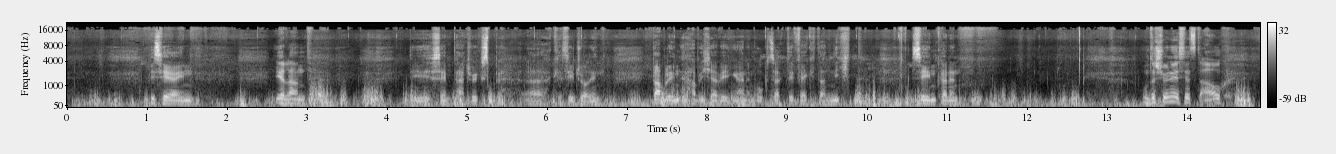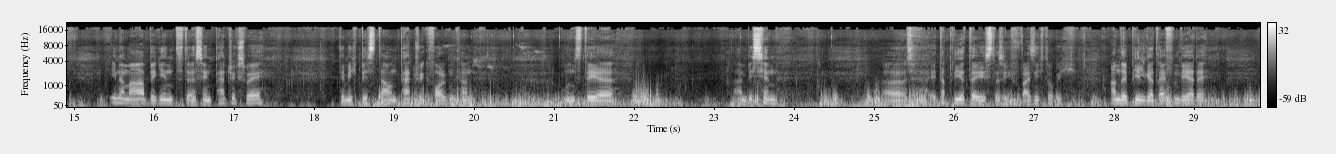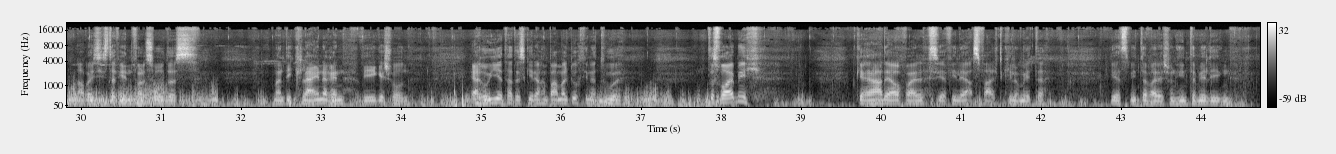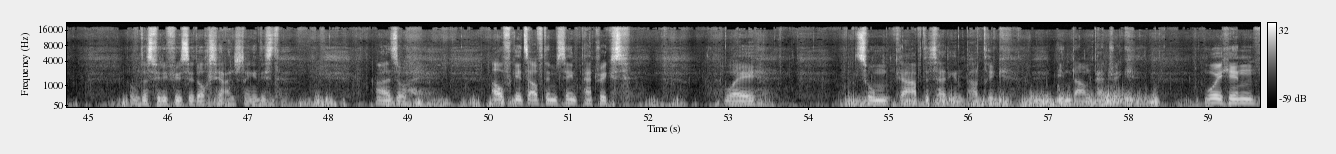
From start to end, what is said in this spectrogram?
bisher in Irland. Die St. Patrick's äh, Cathedral in Dublin habe ich ja wegen einem Rucksackdefekt dann nicht sehen können. Und das Schöne ist jetzt auch, in Amar beginnt der St. Patrick's Way, dem ich bis Downpatrick folgen kann und der ein bisschen äh, etablierter ist. Also ich weiß nicht, ob ich andere Pilger treffen werde, aber es ist auf jeden Fall so, dass man die kleineren Wege schon eruiert hat. Es geht auch ein paar Mal durch die Natur. Das freut mich, gerade auch weil sehr viele Asphaltkilometer jetzt mittlerweile schon hinter mir liegen und das für die Füße doch sehr anstrengend ist. Also auf geht's auf dem St. Patrick's Way zum Grab des heiligen Patrick in Downpatrick, wo ich in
